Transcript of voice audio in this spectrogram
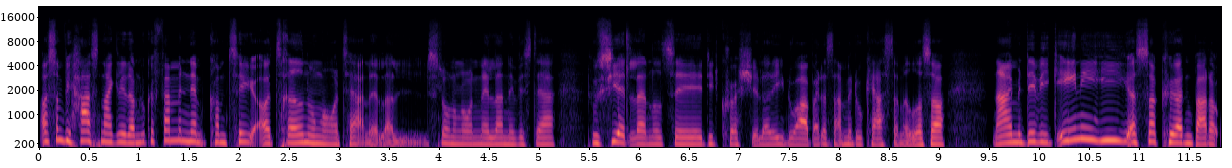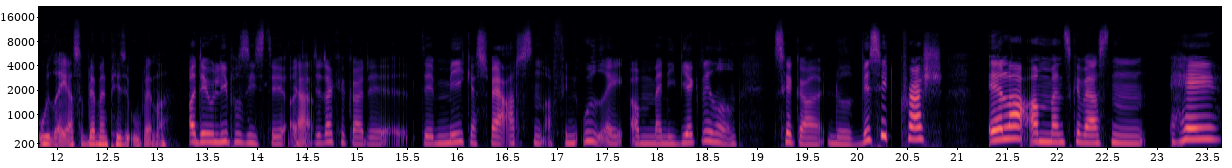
Og som vi har snakket lidt om, du kan fandme nemt komme til at træde nogen over tæerne, eller slå nogen over nælderne, hvis det er, du siger et eller andet til dit crush, eller en, du arbejder sammen med, du er kærester med, og så, nej, men det er vi ikke enige i, og så kører den bare ud af, og så bliver man pisse uvenner. Og det er jo lige præcis det, og ja. det er det, der kan gøre det, det er mega svært sådan, at finde ud af, om man i virkeligheden skal gøre noget ved sit crush, eller om man skal være sådan, hey,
